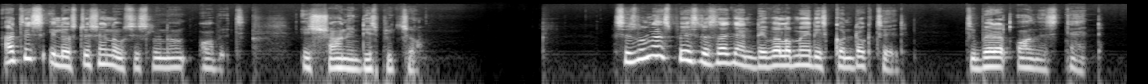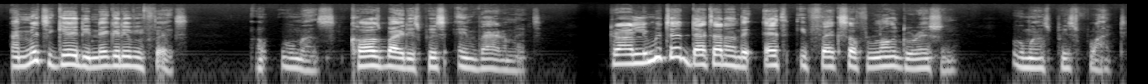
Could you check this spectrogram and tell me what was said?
Artist's illustration of cislunar orbit is shown in this picture. Cislunar space research and development is conducted to better understand and mitigate the negative effects of humans caused by the space environment. There are limited data on the Earth effects of long duration human spaceflight,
